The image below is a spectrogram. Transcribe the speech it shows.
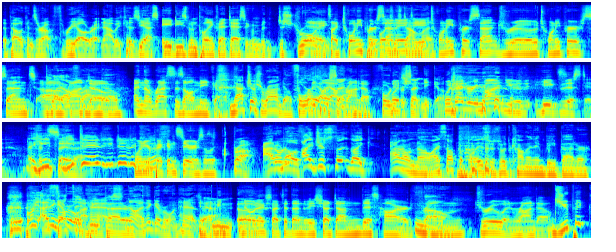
the Pelicans are up 3-0 right now. Because yes, AD's been playing fantastic and been destroying. it's like twenty the percent Blazers down AD, twenty percent Jrue, twenty percent uh, Rondo, Rondo. and the rest is all Nico. Not just Rondo. 40%. playoff. Playoff Rondo, 40% which, Nico. Which I'd remind you that he existed. He, should he that. did. He did. When you're picking series, I was like, bro, I don't know if I just like I don't know. I thought the Blazers would come in and be better. Well, I, think everyone they'd be has. better. No, I think everyone has. yeah. I mean, no uh, one expected them to be shut down this hard from Jrue and Rondo. did you pick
